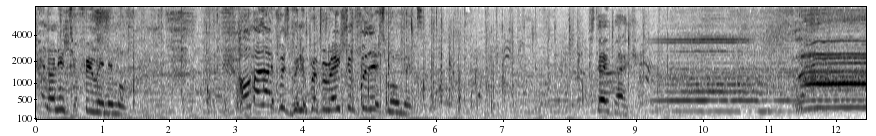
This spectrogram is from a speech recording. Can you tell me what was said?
Cannot interfere anymore. All my life has been in preparation for this moment. Stay back. Ah!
